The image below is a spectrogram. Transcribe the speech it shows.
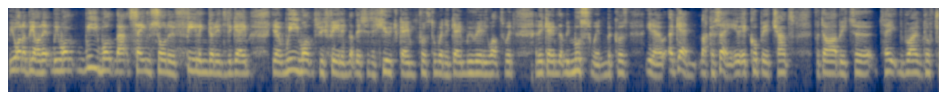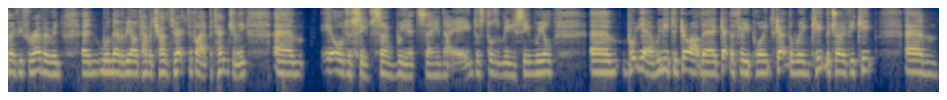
we want to be on it. We want we want that same sort of feeling going into the game. You know, we want to be feeling that this is a huge game for us to win a game. We really want to win and a game that we must win because you know, again, like I say, it, it could be a chance for Derby to take the Brian Clough Trophy forever, and and we'll never be able to have a chance to rectify it potentially. Um, it all just seems so weird saying that. It just doesn't really seem real. Um, but yeah, we need to go out there, get the three points, get the win, keep the trophy, keep um,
